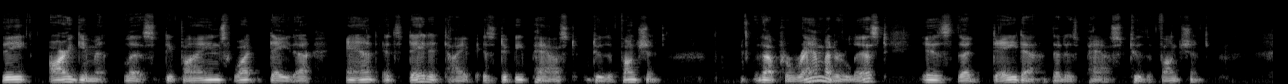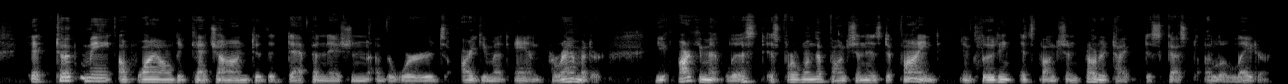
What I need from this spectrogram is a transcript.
The argument list defines what data and its data type is to be passed to the function. The parameter list is the data that is passed to the function. It took me a while to catch on to the definition of the words argument and parameter. The argument list is for when the function is defined, including its function prototype, discussed a little later.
